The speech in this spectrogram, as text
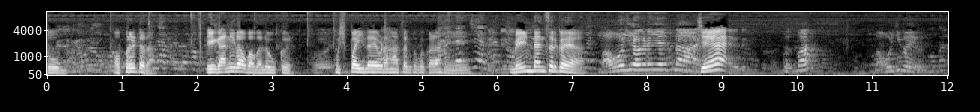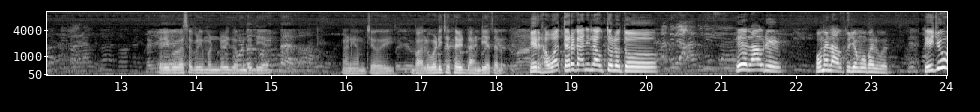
तो ऑपरेटर हा. ए गाणी लाव बाबा लवकर. पुष्पा हिला एवढा नाचक तुका कळा नाही. मेन डान्सर कया चे? पुष्पा भाऊजी काय तरी बघा सगळी मंडळी जमलेली आहे. आणि आमच्या होई बालवाडीच्या थंय दांडिया चालू. हे हवा तर गाणी लावतो तो. ए लाव रे. हो मी लाव तुझ्या मोबाईलवर. तेजू?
